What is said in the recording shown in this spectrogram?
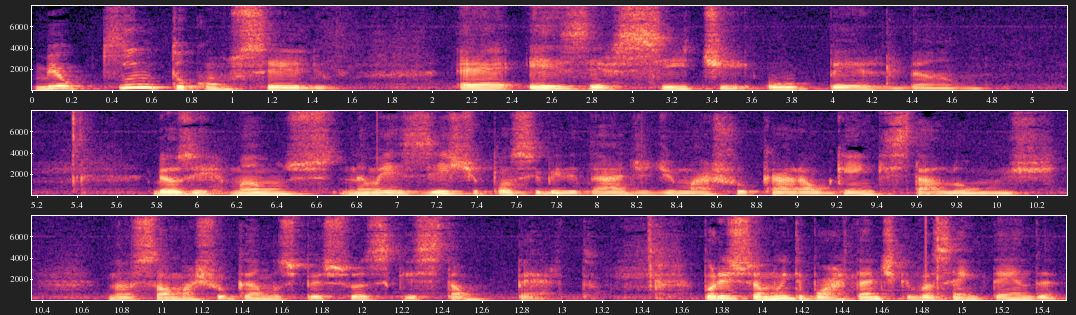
Meu quinto conselho é exercite o perdão. Meus irmãos, não existe possibilidade de machucar alguém que está longe. Nós só machucamos pessoas que estão perto. Por isso é muito importante que você entenda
